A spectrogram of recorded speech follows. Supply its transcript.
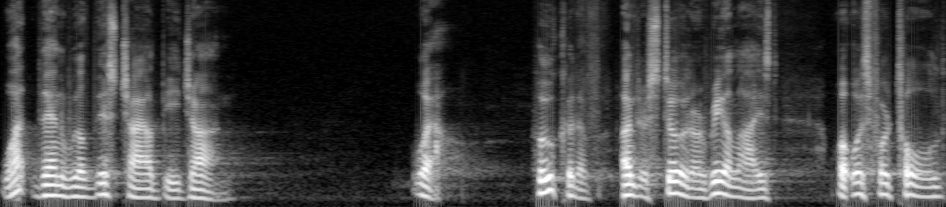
What then will this child be, John? Well, who could have understood or realized what was foretold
